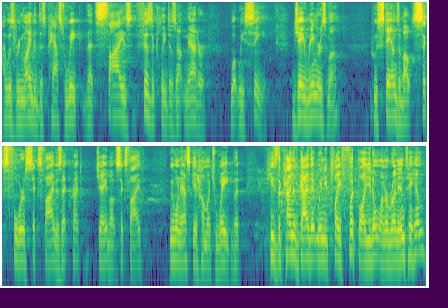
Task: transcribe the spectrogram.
I was reminded this past week that size physically does not matter what we see. Jay Riemersma who stands about six four, six five. Is that correct, Jay? About six five. We won't ask you how much weight, but he's the kind of guy that when you play football, you don't want to run into him.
